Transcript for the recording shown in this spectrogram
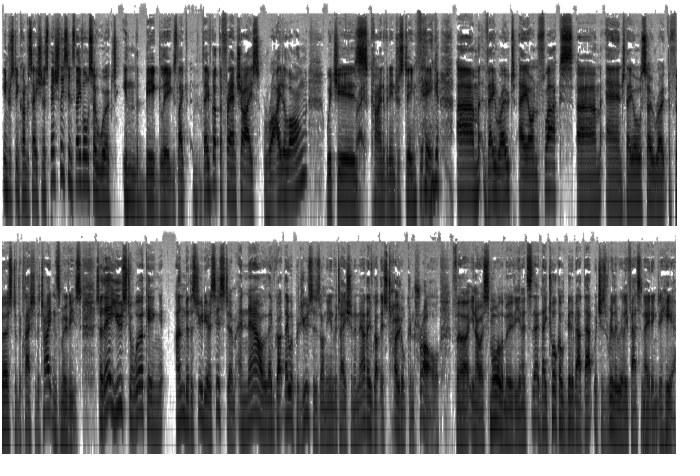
interesting conversation. Especially since they've also worked in the big leagues. Like they've got the franchise Ride Along, which is Right. kind of an interesting thing. Um, they wrote Aeon Flux, um, and they also wrote the first of the Clash of the Titans movies. So they're used to working under the studio system and now they've got they were producers on the invitation and now they've got this total control for you know a smaller movie and it's they talk a bit about that which is really really fascinating to hear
